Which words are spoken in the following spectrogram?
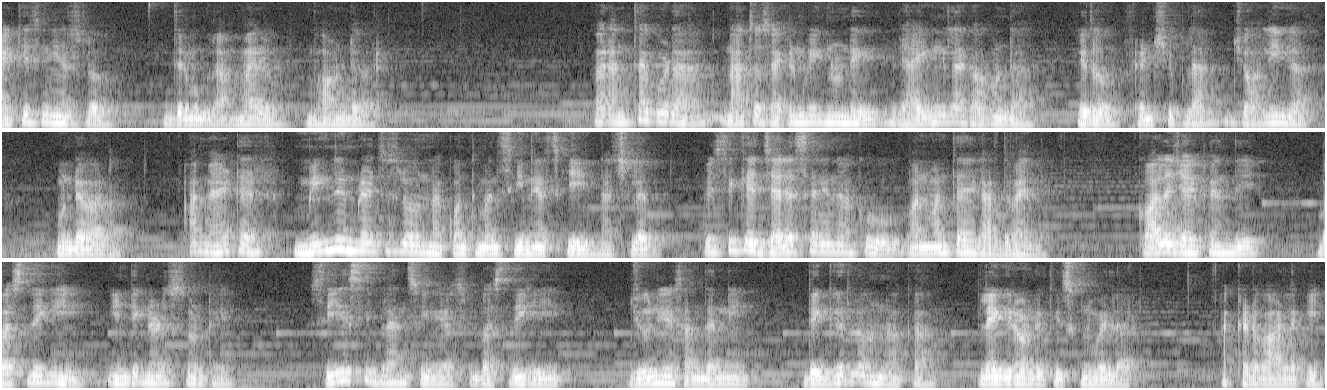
ఐటీ సీనియర్స్లో ఇద్దరు ముగ్గురు అమ్మాయిలు బాగుండేవారు. వారంతా కూడా నాతో సెకండ్ వీక్ నుండి ర్యాగింగ్లా కాకుండా ఏదో ఫ్రెండ్షిప్లా జాలీగా ఉండేవాళ్ళం. ఆ మ్యాటర్ మిగిలిన బ్రాంచెస్లో ఉన్న కొంతమంది సీనియర్స్కి నచ్చలేదు. బేసిక్గా జలస్ అని నాకు వన్ మంత్ అయ్యాక అర్థమైంది. కాలేజ్ అయిపోయింది బస్ దిగి ఇంటికి నడుస్తుంటే సిఎస్సి బ్రాంచ్ సీనియర్స్ బస్ దిగి జూనియర్స్ అందరినీ దగ్గరలో ఉన్నాక ప్లే గ్రౌండ్కి తీసుకుని వెళ్ళారు. అక్కడ వాళ్ళకి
